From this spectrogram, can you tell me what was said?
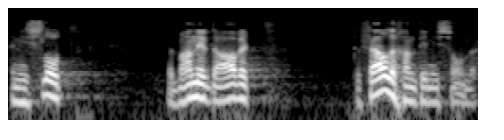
in die slot dat wanneer Dawid te velde gaan teen die sonde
